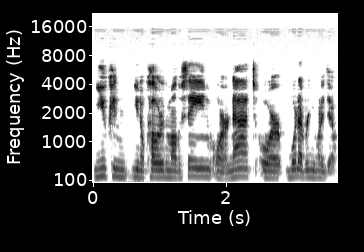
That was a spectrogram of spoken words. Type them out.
You can, you know, color them all the same or not, or whatever you want to do.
